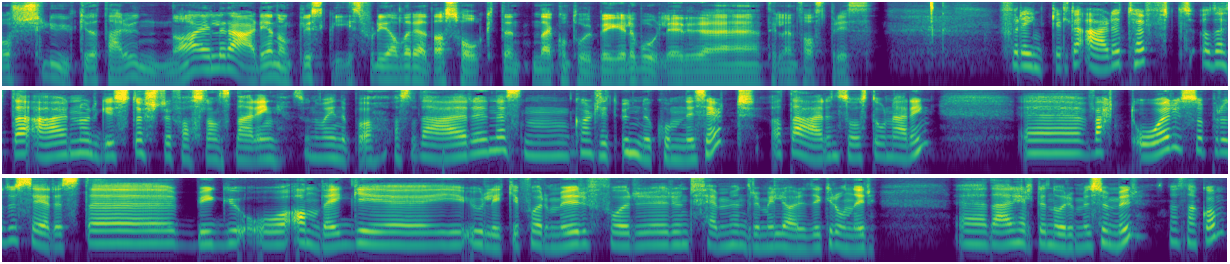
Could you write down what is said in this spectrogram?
å sluke dette her unna, eller er de en ordentlig skvis fordi de allerede har solgt enten det er kontorbygg eller boliger til en fast pris? For enkelte er det tøft, og dette er Norges største fastlandsnæring, som du var inne på. Altså det er nesten kanskje litt underkommunisert at det er en så stor næring. Eh, hvert år så produseres det bygg og anlegg i, ulike former for rundt 500 milliarder kroner. Eh, det er helt enorme summer som det er snakk om.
